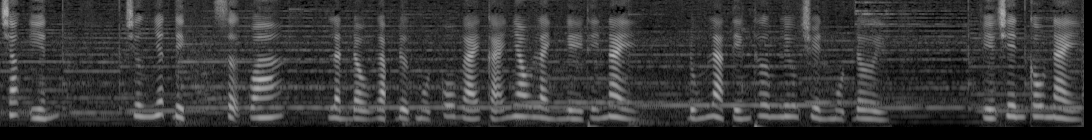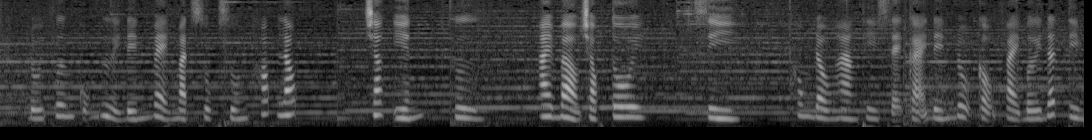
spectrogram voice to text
Chắc Yến, Trương Nhất Địch, sợ quá, lần đầu gặp được một cô gái cãi nhau lành nghề thế này, đúng là tiếng thơm lưu truyền một đời. Phía trên câu này, đối phương cũng gửi đến vẻ mặt sụp xuống khóc lóc. Chắc Yến, ừ, ai bảo chọc tôi? gì. Không đầu hàng thì sẽ cãi đến độ cậu phải bới đất tìm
